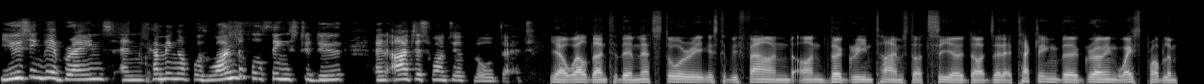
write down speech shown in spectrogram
using their brains and coming up with wonderful things to do. And I just want to applaud that. Yeah, well done to them. That story is to be found on thegreentimes.co.za, tackling the growing waste problem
